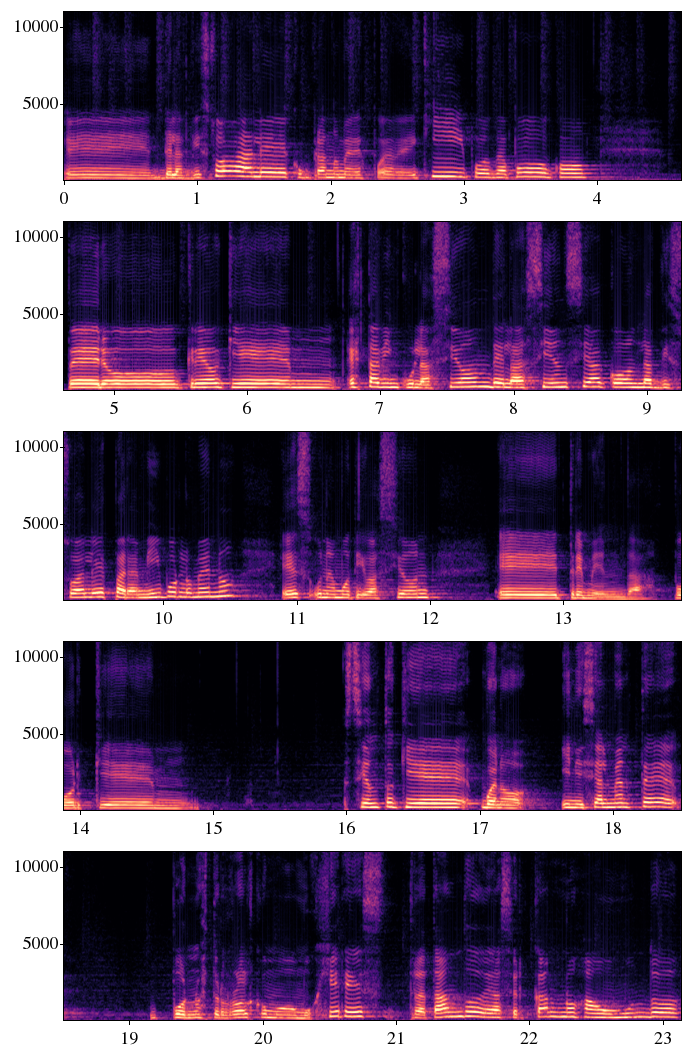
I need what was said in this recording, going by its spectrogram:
eh, de las visuales, comprándome después equipos de a poco, pero creo que mm, esta vinculación de la ciencia con las visuales, para mí por lo menos, es una motivación eh, tremenda, porque mm, siento que, bueno, inicialmente por nuestro rol como mujeres, tratando de acercarnos a un mundo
